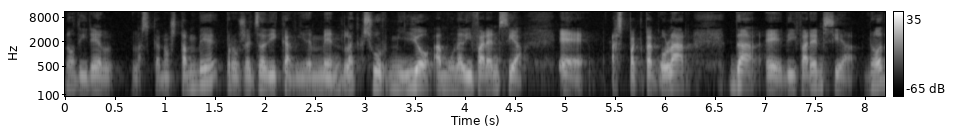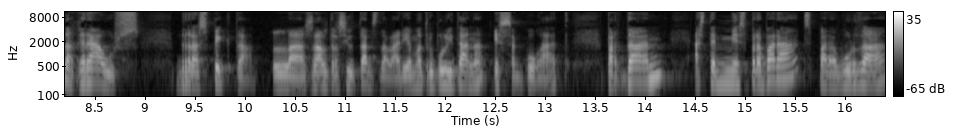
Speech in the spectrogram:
no diré les que no estan bé, però us haig de dir que, evidentment, la que surt millor amb una diferència eh, espectacular de eh, diferència no, de graus respecte les altres ciutats de l'àrea metropolitana és Sant Cugat. Per tant, estem més preparats per abordar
